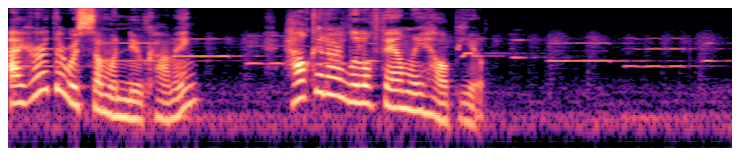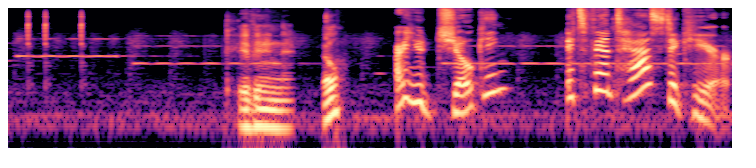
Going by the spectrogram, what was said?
I heard there was someone new coming. How can our little family help you? Living in Andale. Are you joking? It's fantastic here.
